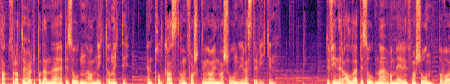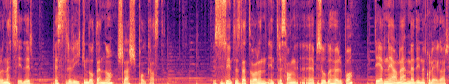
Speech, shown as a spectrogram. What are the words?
Takk for at du hørte på denne episoden av Nytt og nyttig, en podkast om forskning og innovasjon i Vestre Viken. Du finner alle episodene og mer informasjon på våre nettsider vestreviken.no. slash podcast. Hvis du syntes dette var en interessant episode å høre på, del den gjerne med dine kollegaer.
